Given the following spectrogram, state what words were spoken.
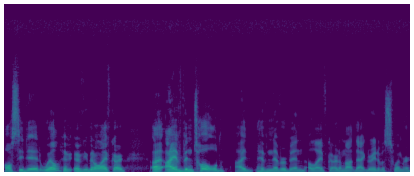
Halsey did. Will, have, have you been a lifeguard? Uh, I have been told, I have never been a lifeguard, I'm not that great of a swimmer,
